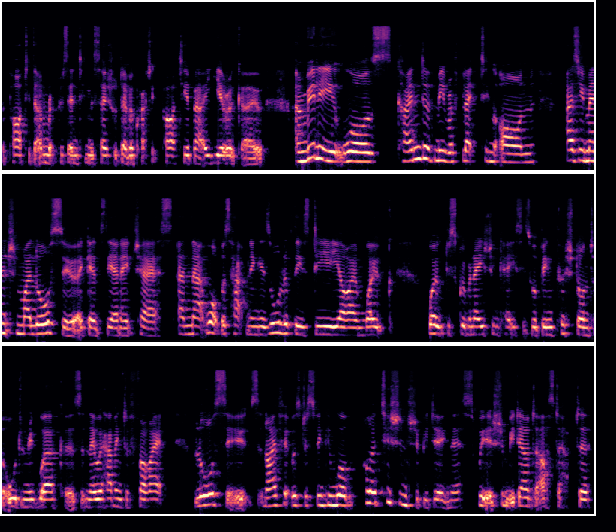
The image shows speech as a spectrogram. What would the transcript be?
the party that I'm representing, the Social Democratic Party, about a year ago, and really it was kind of me reflecting on as you mentioned, my lawsuit against the NHS, and that what was happening is all of these DEI and woke woke discrimination cases were being pushed onto ordinary workers, and they were having to fight lawsuits. And I was just thinking, well, politicians should be doing this. We, it shouldn't be down to us to have to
